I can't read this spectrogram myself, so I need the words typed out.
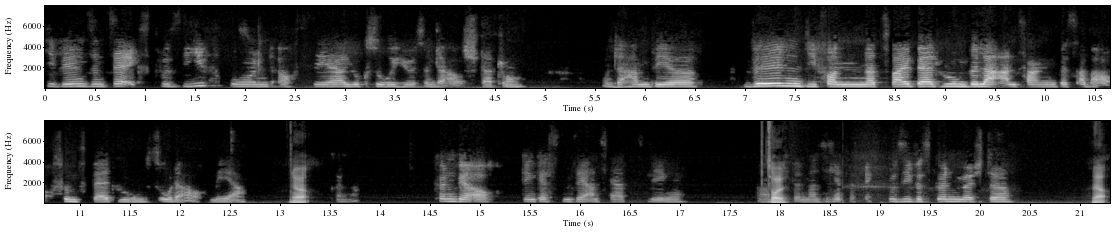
Die Villen sind sehr exklusiv und auch sehr luxuriös in der Ausstattung. Und da haben wir Villen, die von einer Zwei-Bedroom-Villa anfangen, bis aber auch fünf Bedrooms oder auch mehr. Ja. Genau. Können wir auch den Gästen sehr ans Herz legen. Ähm, Toll. Wenn man sich etwas Exklusives gönnen möchte. Ja.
